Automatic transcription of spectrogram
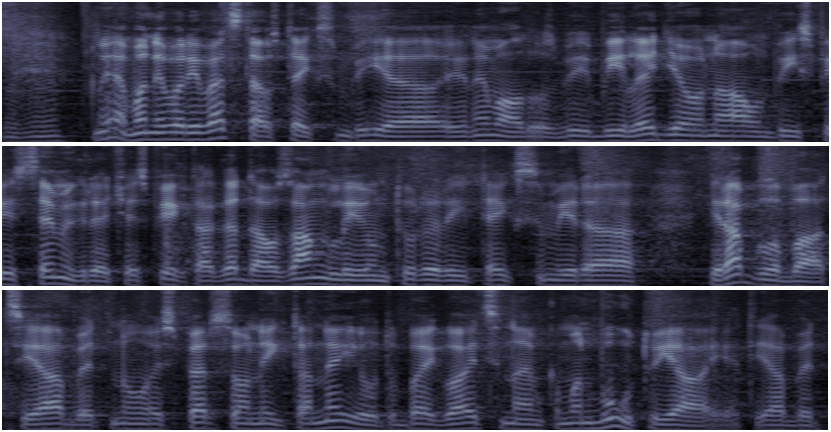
Nu, jā, man jau arī vecāks bija, ja nemaldos, bija, bija leģionā un bija spiests emigrēt 45. gadā uz Angliju. Tur arī teiksim, ir, ir apglabāts. Jā, bet, nu, es personīgi tā nejūtu baigu aicinājumu, ka man būtu jāiet. Jā, bet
